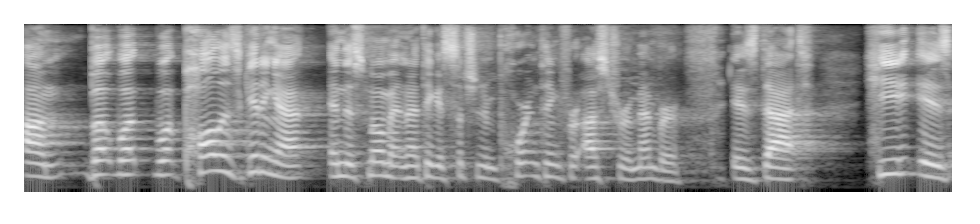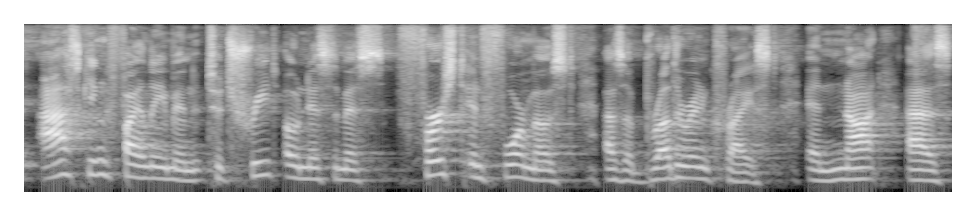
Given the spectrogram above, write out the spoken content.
Um, but what, what Paul is getting at in this moment, and I think it's such an important thing for us to remember, is that he is asking Philemon to treat Onesimus first and foremost as a brother in Christ and not as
